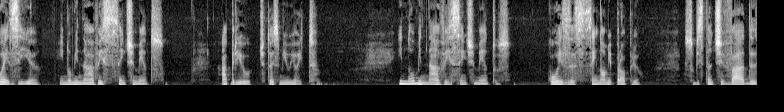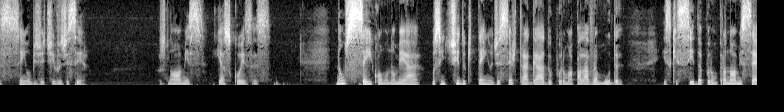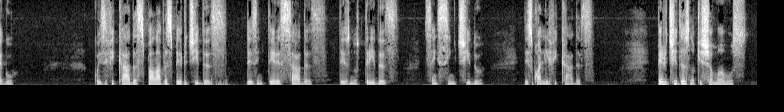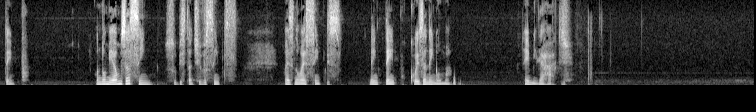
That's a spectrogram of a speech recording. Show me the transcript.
Poesia Inomináveis Sentimentos. Abril de 2008 Inomináveis sentimentos, coisas sem nome próprio, substantivadas sem objetivos de ser, os nomes e as coisas. Não sei como nomear o sentido que tenho de ser tragado por uma palavra muda esquecida por um pronome cego. Coisificadas palavras perdidas, desinteressadas, desnutridas, sem sentido, desqualificadas. Perdidas no que chamamos tempo. O nomeamos assim, substantivo simples. Mas não é simples, nem tempo, coisa nenhuma. Emília Hatt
